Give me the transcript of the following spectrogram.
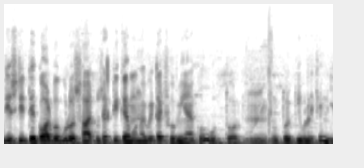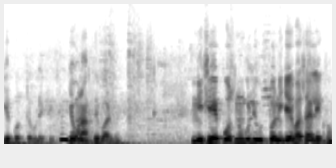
দৃষ্টিতে গল্পগুলো সাজ পোশাকটি কেমন হবে তার ছবি আঁকো, উত্তর উত্তর কী বলেছে? নিজে করতে বলেছে। তুমি যেমন আঁকতে পারবে। নিচে প্রশ্নগুলি উত্তর নিজের ভাষায় লেখো।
